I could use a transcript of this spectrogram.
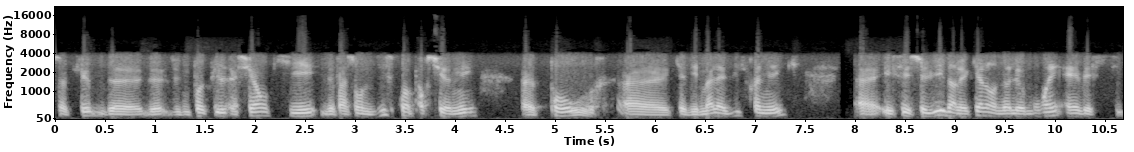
s'occupe d'une de, population qui est de façon disproportionnée euh, pauvre, qui a des maladies chroniques, et c'est celui dans lequel on a le moins investi.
